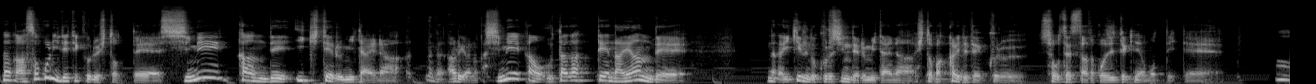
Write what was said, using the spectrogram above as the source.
なんかあそこに出てくる人って使命感で生きてるみたいな、なんかあるいはなんか使命感を疑って悩んでなんか生きるの苦しんでるみたいな人ばっかり出てくる小説だと個人的には思っていてうん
